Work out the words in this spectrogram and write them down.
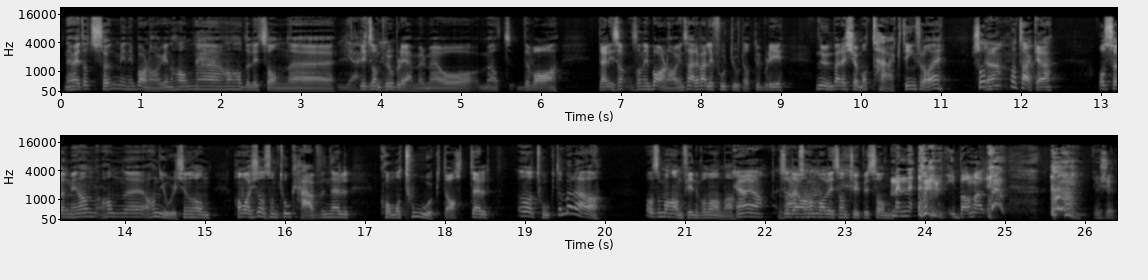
Men jeg vet at sønnen min i barnehagen, han, eh, han hadde litt sånn, eh, litt sånn problemer med, å, med at det var det er liksom, sånn I barnehagen så er det veldig fort gjort at du blir Noen bare kommer og tar ting fra deg. Sånn, Ja. nå tar jeg det. Og sønnen min, han, han, eh, han gjorde ikke noe sånn Han var ikke sånn som tok hevn eller kom og tok det Og da tok de bare det, da. Og så må han finne på noe annet. Ja, ja. Så det, han var litt sånn typisk sånn Men i barnehagen Unnskyld.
